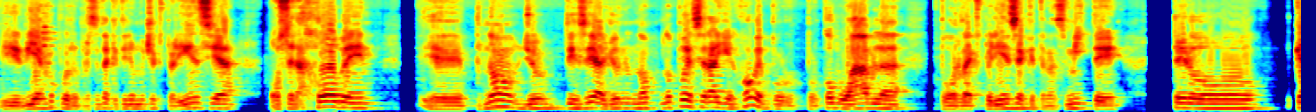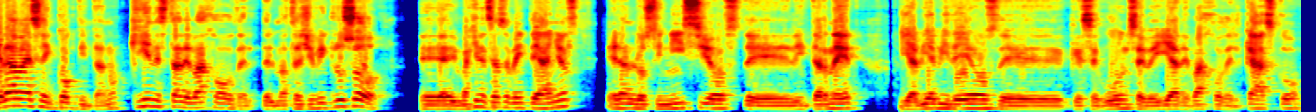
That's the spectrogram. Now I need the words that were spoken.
y viejo pues representa que tiene mucha experiencia, o será joven. Eh, no, yo decía, yo no, no puede ser alguien joven por, por cómo habla, por la experiencia que transmite, pero quedaba esa incógnita, ¿no? ¿Quién está debajo del, del Master Chief? Incluso, eh, imagínense, hace 20 años eran los inicios del Internet y había videos de que según se veía debajo del casco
